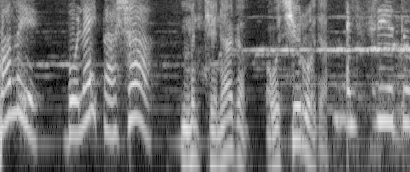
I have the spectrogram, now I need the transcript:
بەڵێ، بۆ لای پاشا. من تێناگەم، ئەوە چی ڕووەدا؟ ئەلفرێدۆ.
